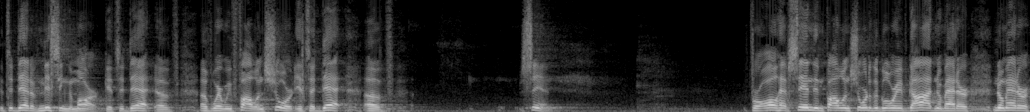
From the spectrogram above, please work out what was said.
It's a debt of missing the mark. It's a debt of, of where we've fallen short. It's a debt of sin. For all have sinned and fallen short of the glory of God, no matter, no matter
